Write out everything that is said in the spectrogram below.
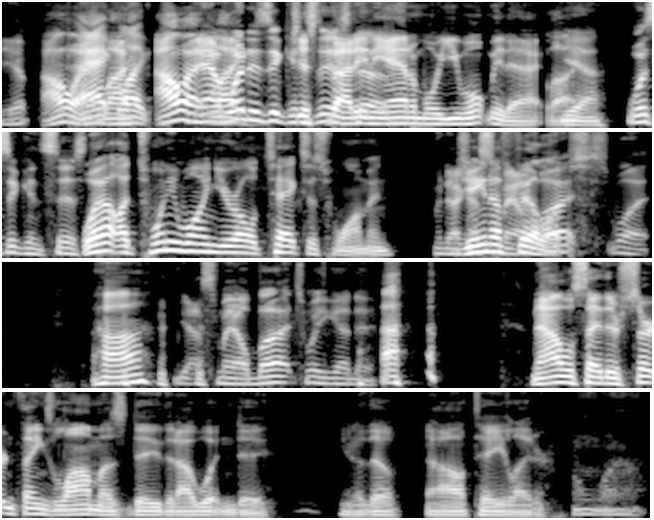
Yep. I'll Act act, like, like- I'll act Now, like what does it consist just consist about any animal you want me to act like. yeah. What's it consist? Well, a 21 year old Texas woman, of? Do I Gina smell Phillips, Butts? What? huh? You got to smell butts. What you got to do? Now I will say there's certain things llamas do that I wouldn't do. You know, they'll. I'll tell you later. oh wow.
